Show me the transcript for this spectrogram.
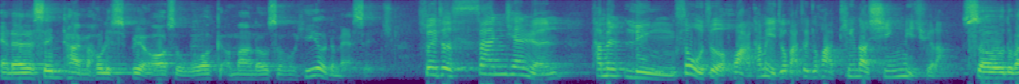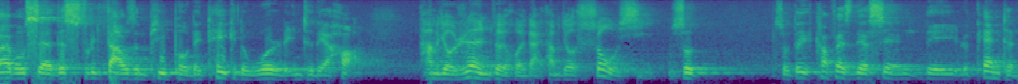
And at the same time, the Holy Spirit also work among those who hear the message. 所以这三千人，他们领受这话，他们也就把这句话听到心里去了。 So the Bible said this 3,000 people, they take the word into their heart. 他们就认罪悔改，他们就受洗。 So, so they confess their sin, they repentant,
